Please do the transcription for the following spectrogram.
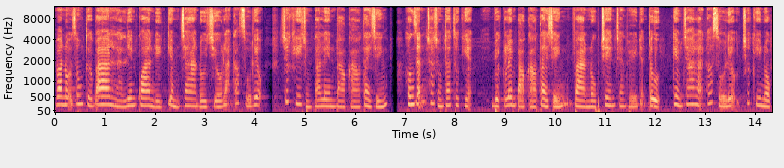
Và nội dung thứ ba là liên quan đến kiểm tra đối chiếu lại các số liệu trước khi chúng ta lên báo cáo tài chính, hướng dẫn cho chúng ta thực hiện việc lên báo cáo tài chính và nộp trên trang thuế điện tử, kiểm tra lại các số liệu trước khi nộp,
